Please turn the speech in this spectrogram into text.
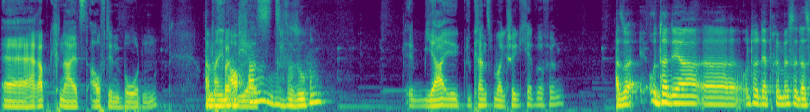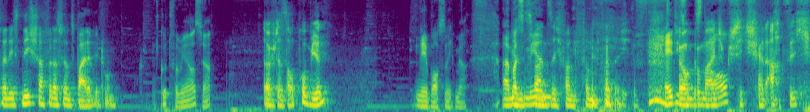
äh, herabknallst auf den Boden. Kann man ihn auffangen? verlierst- und Versuchen? Äh, Ja, du kannst mal Geschicklichkeit würfeln. Also unter der, äh, unter der Prämisse, dass wenn ich es nicht schaffe, dass wir uns beide wehtun. Gut, von mir aus, ja. Darf ich das auch probieren? Nee, brauchst du nicht mehr. Äh, Maximilian 20 von 45. hält dich so ein bisschen auf. Geschicklichkeit 80.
